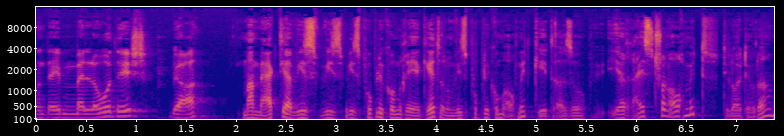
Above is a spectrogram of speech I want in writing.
und eben melodisch, ja. Man merkt ja, wie es, wie es, wie das Publikum reagiert und wie das Publikum auch mitgeht. Also ihr reist schon auch mit, die Leute, oder?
